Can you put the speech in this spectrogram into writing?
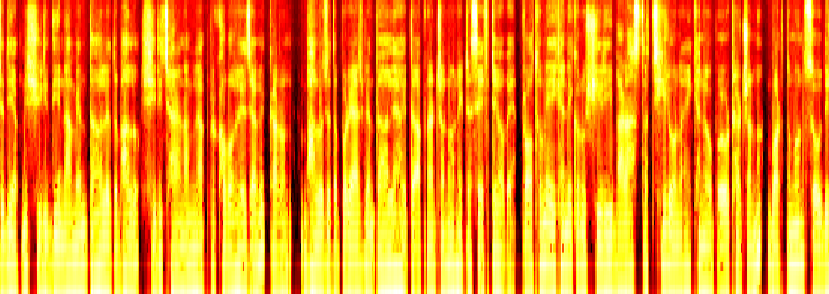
যদি আপনি সিঁড়ি দিয়ে নামেন তাহলে তো ভালো। সিঁড়ি ছাড়া নামলে আপনার খবর হয়ে যাবে, কারণ ভালো জুতা পরে আসবেন তাহলে হয়তো আপনার জন্য অনেকটা সেফটি হবে। প্রথমে এখানে কোনো সিঁড়ি বা রাস্তা ছিল না এখানে উপরে ওঠার জন্য। বর্তমান সৌদি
